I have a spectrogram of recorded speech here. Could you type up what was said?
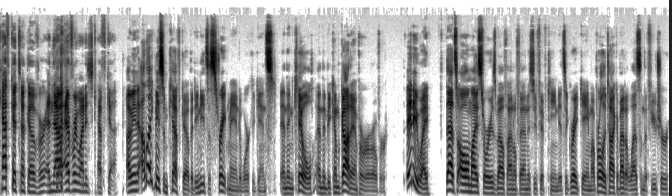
Kefka took over, and now everyone is Kefka. I mean, I like me some Kefka, but he needs a straight man to work against and then kill and then become God Emperor over. Anyway, that's all my stories about Final Fantasy 15. It's a great game. I'll probably talk about it less in the future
